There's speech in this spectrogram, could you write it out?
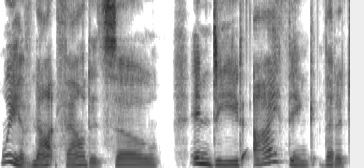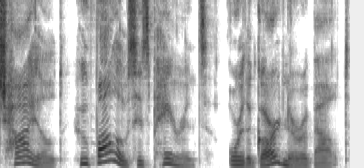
We have not found it so. Indeed, I think that a child who follows his parents or the gardener about,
